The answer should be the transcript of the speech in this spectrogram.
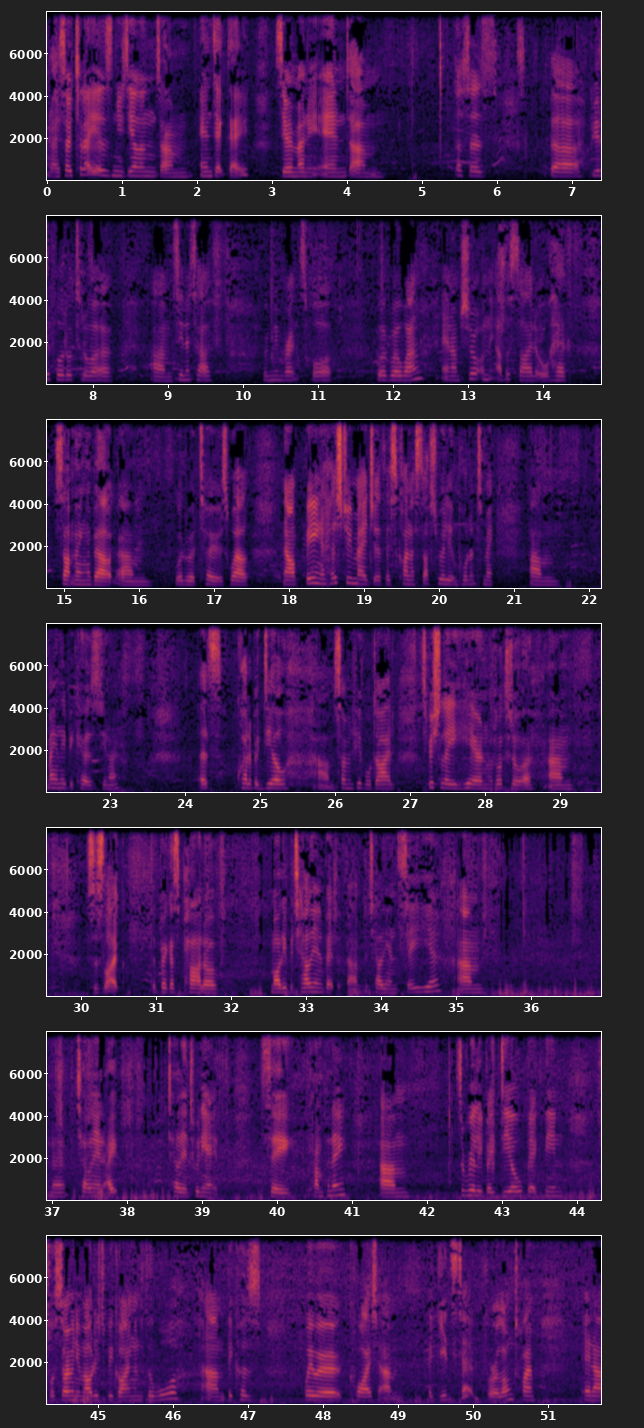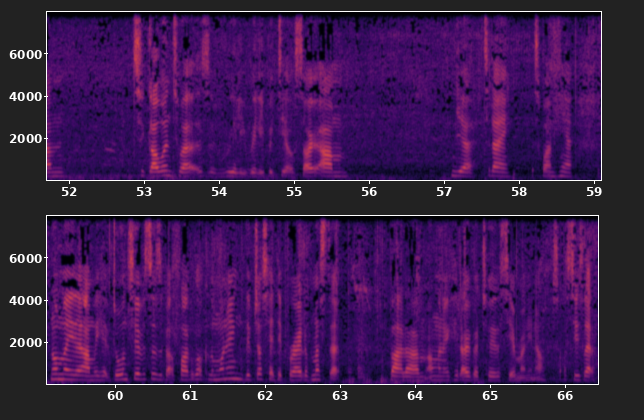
Okay, so today is New Zealand's um, Anzac Day ceremony, and um, this is the beautiful Rotorua um, cenotaph remembrance for World War One, and I'm sure on the other side it will have something about um, World War Two as well. Now, being a history major, this kind of stuff's really important to me, um, mainly because you know it's quite a big deal. Um, so many people died, especially here in Rotorua. This is like the biggest part of Māori Battalion, but, um, Battalion C here. Um, you know, Battalion 8, Battalion 28th C Company. Um, it's a really big deal back then for so many Māori to be going into the war um, because we were quite um, against it for a long time, and um, to go into it is a really, really big deal. So, yeah, today this one here. Normally um, we have dawn services about 5 o'clock in the morning. They've just had their parade, I've missed it. But um, I'm going to head over to the ceremony now. So I'll see you later.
